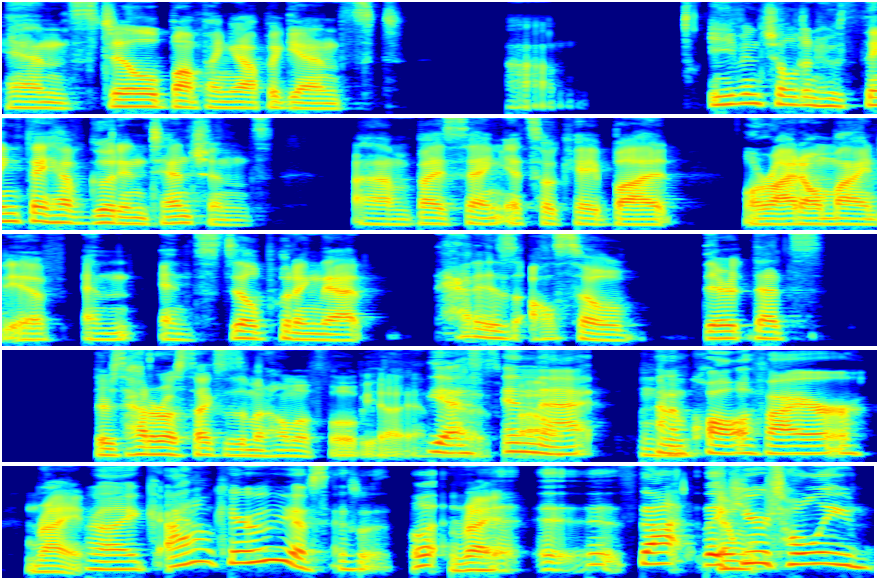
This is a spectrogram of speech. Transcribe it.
and still bumping up against um, even children who think they have good intentions um, by saying it's okay, but or I don't mind if, and and still putting that that is also there. That's there's heterosexism and homophobia. In yes, that in that kind of Mhm. qualifier. right, Or like, I don't care who you have sex with. What? Right. It's not like And- you're totally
